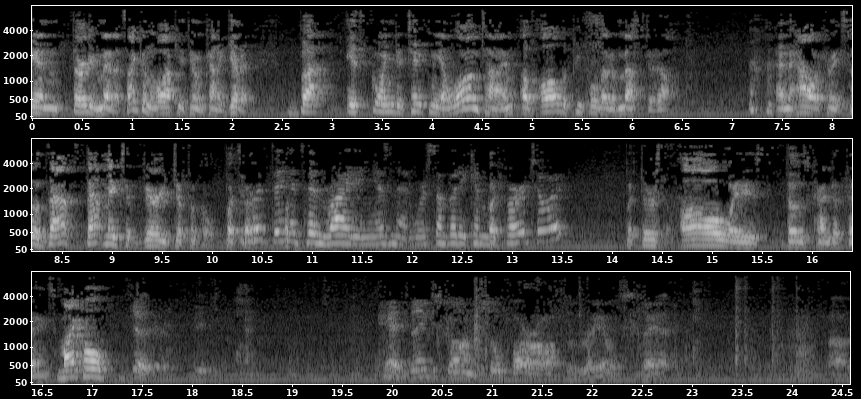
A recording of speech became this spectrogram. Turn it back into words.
in 30 minutes. I can walk you through and kind of give it, but it's going to take me a long time of all the people that have messed it up and how it can. Be. So that that makes it very difficult. But It's a good thing it's in writing, isn't it, where somebody can But- refer to it? but there's always those kind of things. Michael, Had things gone so far off the rails that uh,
